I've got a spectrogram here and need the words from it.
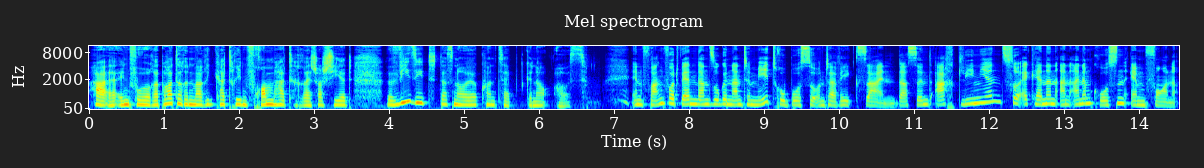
HR-Info-Reporterin Marie-Kathrin Fromm hat recherchiert. Wie sieht das neue Konzept genau aus? In Frankfurt werden dann sogenannte Metrobusse unterwegs sein. Das sind acht Linien, zu erkennen an einem großen M vorne.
